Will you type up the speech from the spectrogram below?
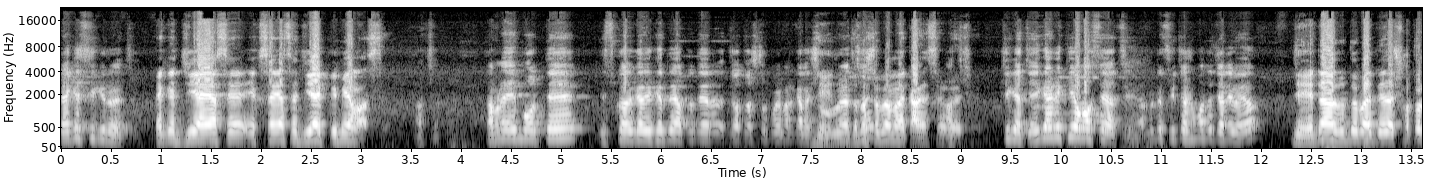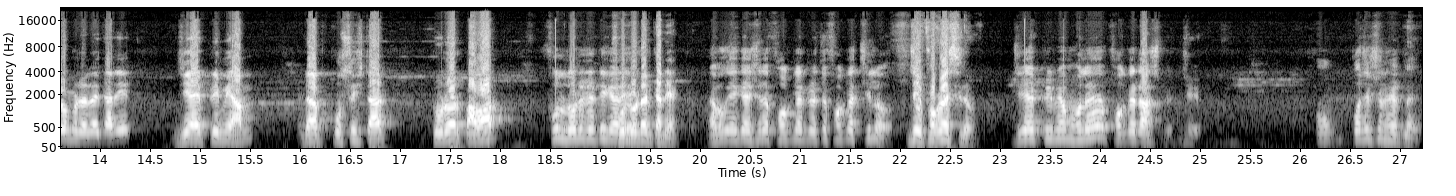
প্যাকেজ কি কি রয়েছে? প্যাকেজ জিআই আছে এক্সআই আছে জিআই প্রিমিয়াম আছে। আচ্ছা তার মানে এই মুহূর্তে স্কোয়ার গাড়ির ক্ষেত্রে আপনাদের যথেষ্ট পরিমাণ কালেকশন রয়েছে। যথেষ্ট পরিমাণে কারেন্সি আচ্ছা। রয়েছে। ঠিক আছে এই গাড়ি কি অবস্থায় আছে? আমি একটু ফিচার সম্বন্ধে জানি ভাইয়া। জি এটা রুদ্র ভাই দুই হাজার সতেরো মডেলের গাড়ি জিআই প্রিমিয়াম এটা পঁচিশটা two door power full loaded একটি গাড়ি। ফুল লোডেড গাড়ি একটা। এবং এই গাড়ির সাথে ফগলাইট রয়েছে। ফগলাইট ছিল? জি ফোকাস ছিল। জিআই প্রিমিয়াম হলে ফগলাইট আসবে। জি। প্রজেকশন হেডলাইট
